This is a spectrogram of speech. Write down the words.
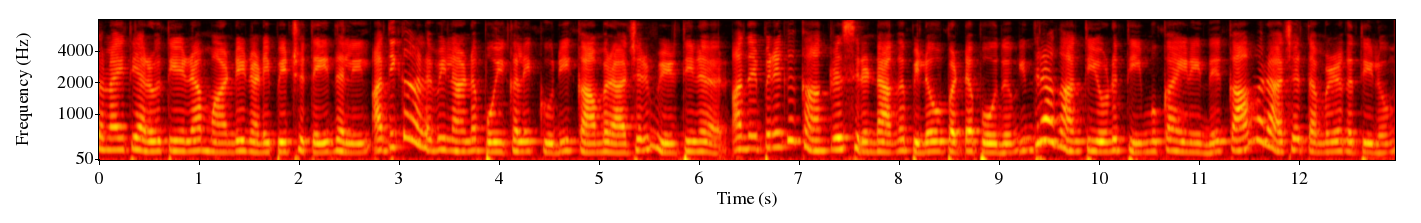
தொள்ளாயிரத்தி அறுபத்தி ஏழாம் ஆண்டு நடைபெற்ற தேர்தலில் அதிக அளவிலான பொய்களை கூறி காமராஜர் வீழ்த்தினர். அதன் பிறகு காங்கிரஸ் இரண்டாக பிளவுபட்ட போதும் இந்திரா காந்தியோடு திமுக இணைந்து காமராஜர் தமிழகத்திலும்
